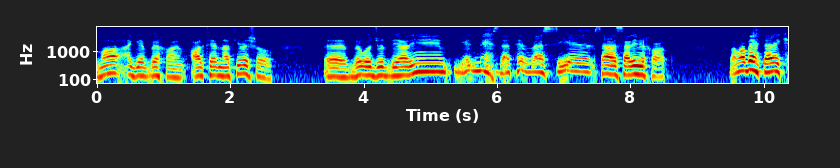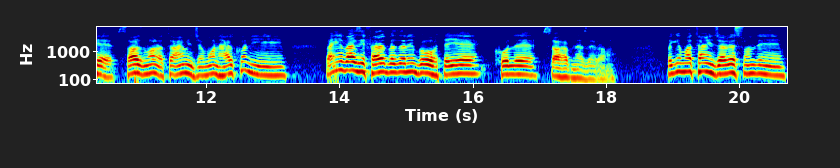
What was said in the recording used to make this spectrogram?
ما اگه بخوایم آلترناتیوش رو به وجود بیاریم یه نهزت وسیع سراسری می‌خواد. و ما بهتره که سازمان رو تا همینجا منحل کنیم و این وظیفه رو بذاریم به عهده کل صاحب نظران. بگیم ما تا اینجا رسوندیم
